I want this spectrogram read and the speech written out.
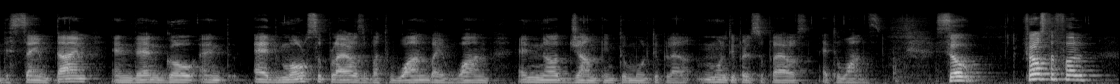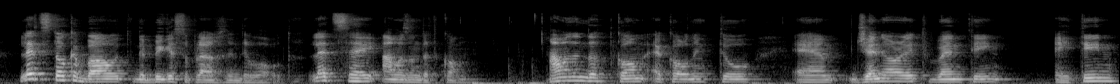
the same time and then go and add more suppliers but one by one and not jump into multiple, multiple suppliers at once. So first of all, let's talk about the biggest suppliers in the world. Let's say Amazon.com. Amazon.com according to um, January 2018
